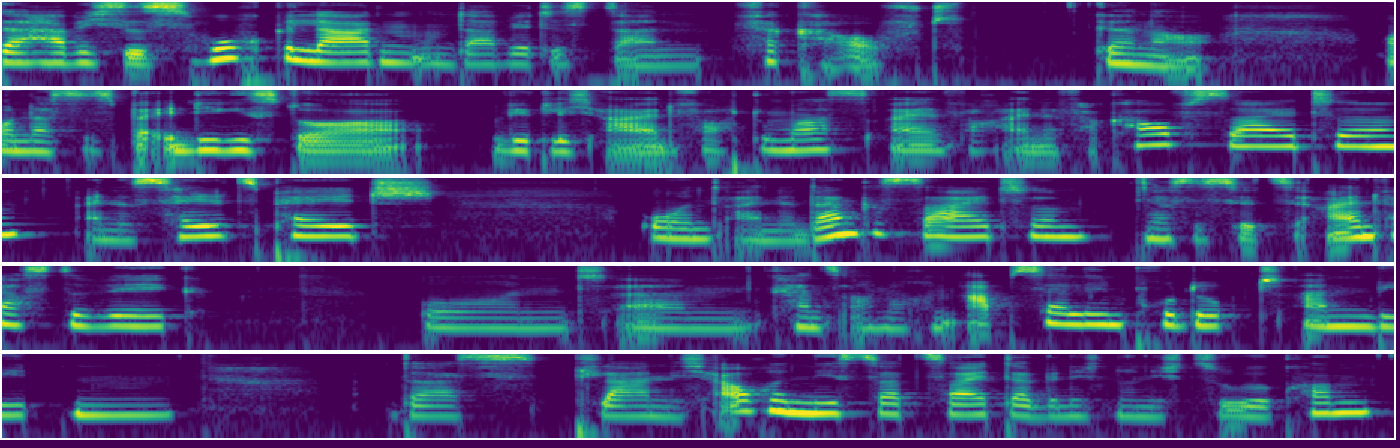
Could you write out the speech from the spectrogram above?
Da habe ich es hochgeladen und da wird es dann verkauft. Genau. Und das ist bei Digistore wirklich einfach. Du machst einfach eine Verkaufsseite, eine Sales Page und eine Dankesseite. Das ist jetzt der einfachste Weg. Und ähm, kannst auch noch ein Upselling-Produkt anbieten. Das plane ich auch in nächster Zeit, da bin ich noch nicht zugekommen.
